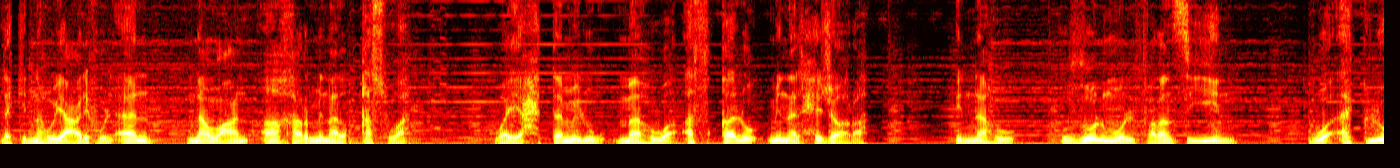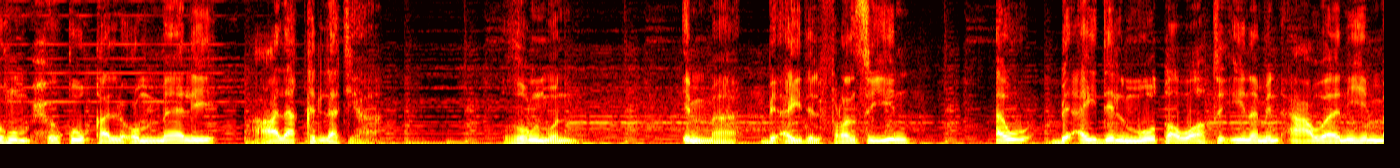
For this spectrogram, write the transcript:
لكنه يعرف الآن نوعا آخر من القسوة ويحتمل ما هو أثقل من الحجارة. إنه ظلم الفرنسيين وأكلهم حقوق العمال على قلتها. ظلم إما بأيدي الفرنسيين أو بأيدي المتواطئين من أعوانهم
